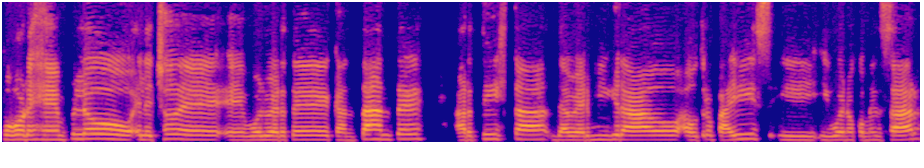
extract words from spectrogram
Por ejemplo, el hecho de eh, volverte cantante, artista, de haber migrado a otro país y, y, bueno, comenzar,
